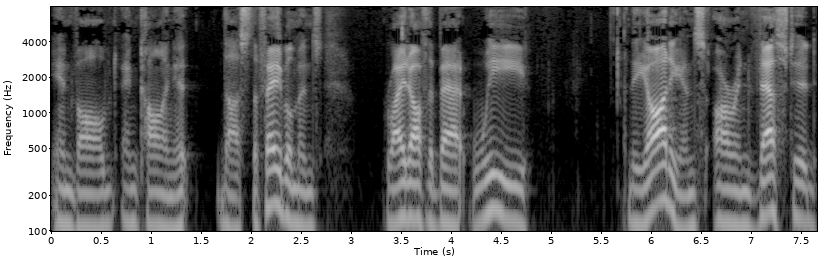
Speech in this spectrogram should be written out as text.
involved, and calling it thus the Fabelmans, Right off the bat, we, the audience, are invested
